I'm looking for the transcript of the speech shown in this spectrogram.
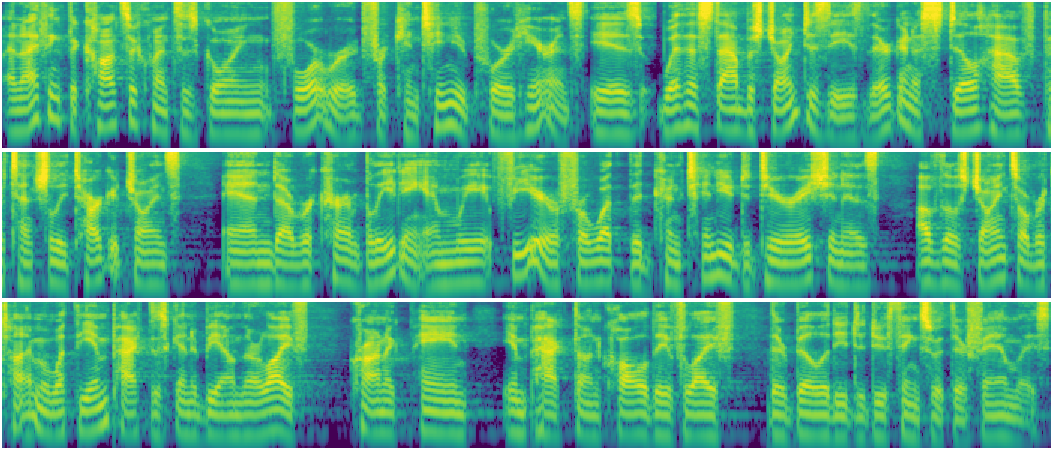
And I think the consequences going forward for continued poor adherence is with established joint disease, they're going to still have potentially target joints and uh, recurrent bleeding. And we fear for what the continued deterioration is of those joints over time and what the impact is going to be on their life chronic pain, impact on quality of life, their ability to do things with their families.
